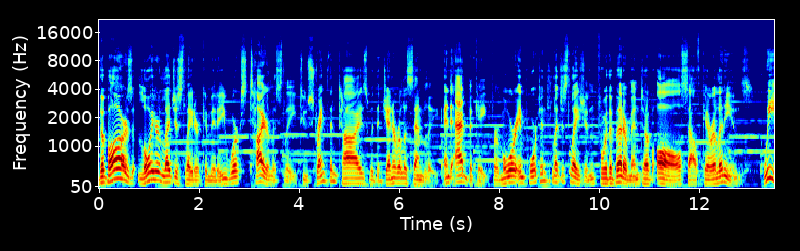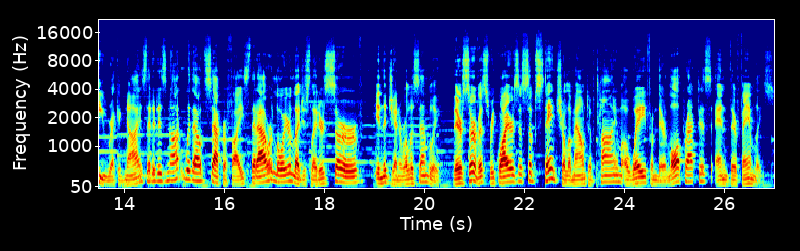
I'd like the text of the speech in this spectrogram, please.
The Bar's Lawyer Legislator Committee works tirelessly to strengthen ties with the General Assembly and advocate for more important legislation for the betterment of all South Carolinians. We recognize that it is not without sacrifice that our lawyer legislators serve in the General Assembly. Their service requires a substantial amount of time away from their law practice and their families.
